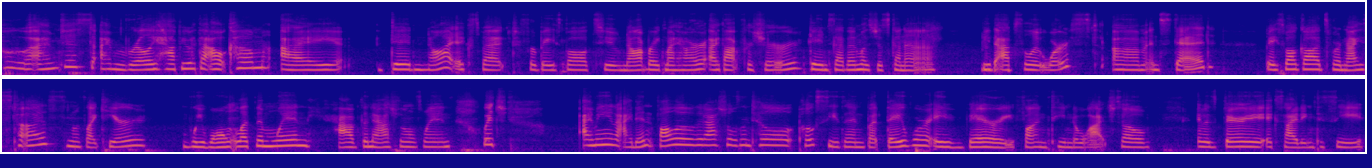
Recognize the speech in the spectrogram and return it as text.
Ooh, I'm just, I'm really happy with the outcome. I did not expect for baseball to not break my heart. I thought for sure game seven was just going to be the absolute worst. Um, instead, baseball gods were nice to us and was like, here, we won't let them win, have the Nationals win, which I mean, I didn't follow the Nationals until postseason, but they were a very fun team to watch. So it was very exciting to see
